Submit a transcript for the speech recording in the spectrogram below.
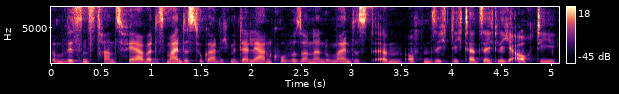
um Wissenstransfer, aber das meintest du gar nicht mit der Lernkurve, sondern du meintest ähm, offensichtlich tatsächlich auch die,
